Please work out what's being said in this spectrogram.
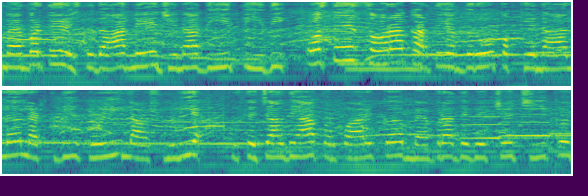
ਮੈਂਬਰ ਤੇ ਰਿਸ਼ਤੇਦਾਰ ਨੇ ਜਿਨ੍ਹਾਂ ਦੀ ਧੀ ਦੀ ਉਸਦੇ ਸਹੁਰਾ ਘਰ ਦੇ ਅੰਦਰੋਂ ਪੱਖੇ ਨਾਲ ਲਟਕਦੀ ਹੋਈ ਲਾਸ਼ ਮਿਲੀ ਹੈ। ਇਸ ਤੇ ਚੱਲਦਿਆਂ ਪਰਿਵਾਰਕ ਮੈਂਬਰਾਂ ਦੇ ਵਿੱਚ ਚੀਕ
